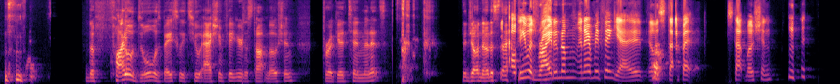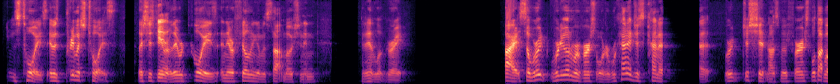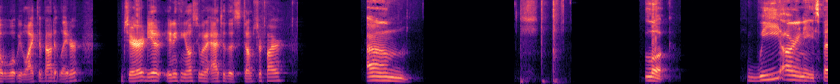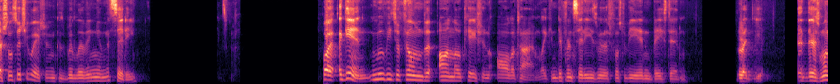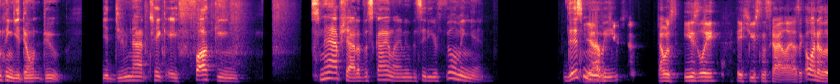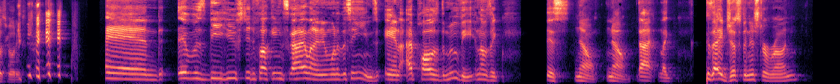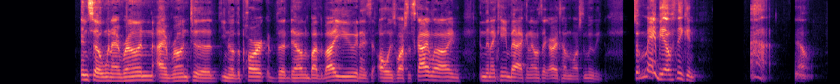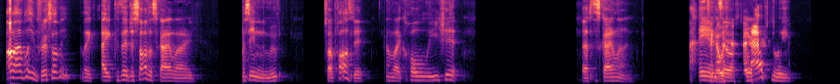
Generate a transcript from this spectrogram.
the final duel was basically two action figures in stop motion for a good ten minutes. Did y'all notice that? Oh, he was riding them and everything. Yeah, it, it was stop at stop motion. It was toys. It was pretty much toys. Let's just be Yeah. real. They were toys, and they were filming them in stop motion, and it didn't look great. All right, so we're we're doing reverse order. We're kind of just kind of uh, we're just shitting on this movie first. We'll talk about what we liked about it later. Jarred, do you have anything else you want to add to this dumpster fire? Um, look, we are in a special situation because we're living in the city. But again, movies are filmed on location all the time, like in different cities where they're supposed to be in, based in. But there's one thing you don't do you do not take a fucking snapshot of the skyline of the city you're filming in. This that was movie, That was easily a Houston skyline. I was like, oh, I know those buildings. and it was the Houston fucking skyline in one of the scenes. And I paused the movie and I was like, this, no, no. That, like, because I had just finished a run. And so when I run, I run to, you know, the park, the down by the bayou, and I always watch the skyline. And then I came back and I was like, all right, time to watch the movie. So maybe I was thinking, ah, you know, am I playing tricks on me? Like, I, because I just saw the skyline I seen in the movie. So I paused it. I'm like, holy shit. That's the skyline. And so actually,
